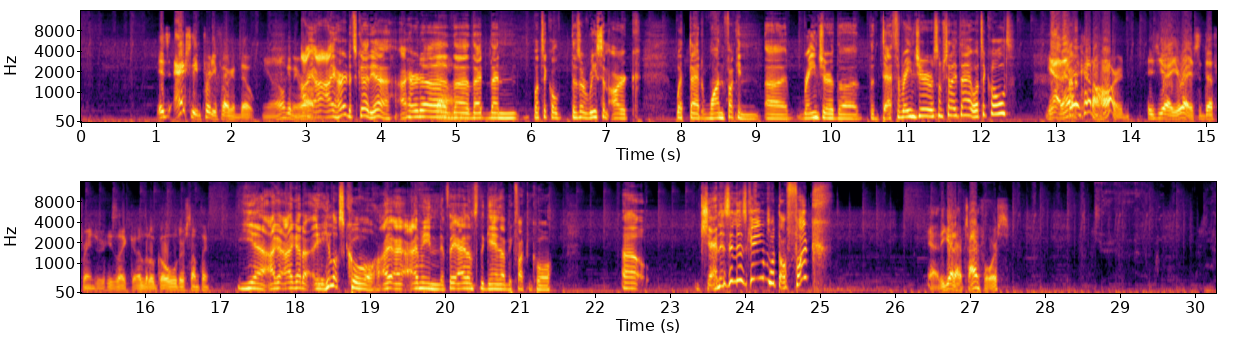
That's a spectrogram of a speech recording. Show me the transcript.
It's actually pretty fucking dope. You know, don't get me wrong. I I heard it's good. Yeah, I heard uh Yeah. the that then what's it called? There's a recent arc with that one fucking uh ranger, the the Death Ranger or some shit like that. What's it called? yeah, that one kind of hard. Is yeah, you're right. It's a Death Ranger. He's like a little gold or something. Yeah, I, got- I gotta. He looks cool. I, I I mean, if they add him to the game, that'd be fucking cool. Uh, Jen is in this game. What the fuck? Yeah, you gotta have time force.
